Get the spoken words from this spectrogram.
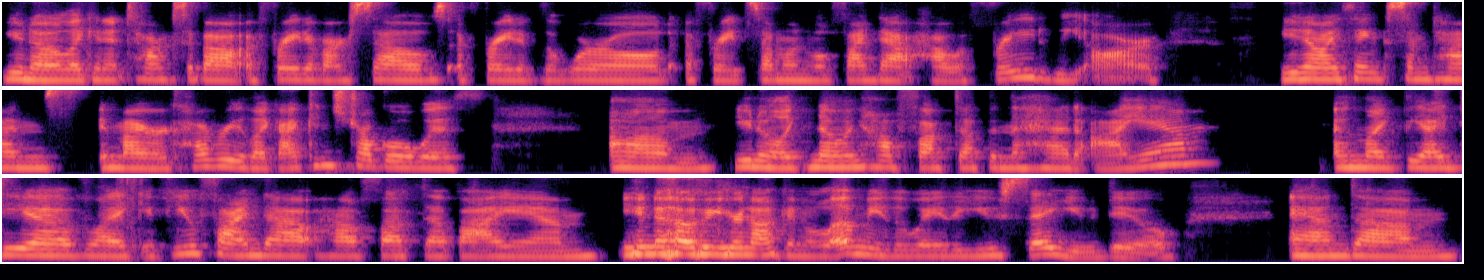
you know, like, and it talks about afraid of ourselves, afraid of the world, afraid someone will find out how afraid we are. You know, I think sometimes in my recovery, like I can struggle with, um, you know, like knowing how fucked up in the head I am and like the idea of like if you find out how fucked up i am you know you're not going to love me the way that you say you do. And um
